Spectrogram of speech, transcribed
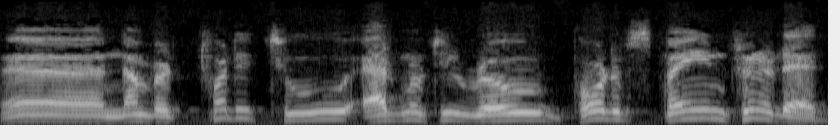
Uh, number 22, Admiralty Road, Port of Spain, Trinidad.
